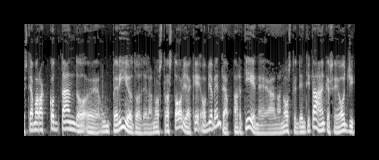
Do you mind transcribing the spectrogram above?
Stiamo raccontando eh, un periodo della nostra storia che ovviamente appartiene alla nostra identità, anche se oggi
